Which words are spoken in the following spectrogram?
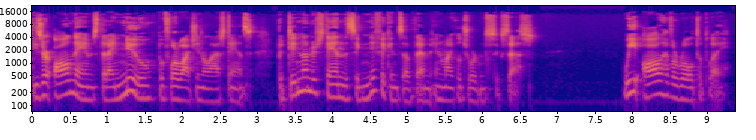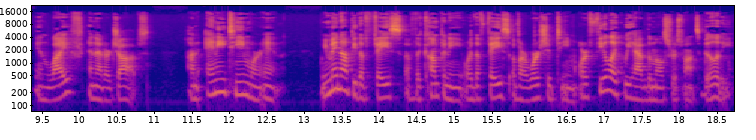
These are all names that I knew before watching The Last Dance, but didn't understand the significance of them in Michael Jordan's success. We all have a role to play in life and at our jobs, on any team we're in. We may not be the face of the company or the face of our worship team or feel like we have the most responsibility.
